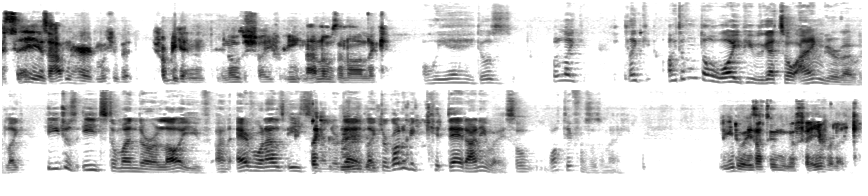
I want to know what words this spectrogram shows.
I say is I haven't heard much of it. He's probably getting you know the shy for eating animals and all. Like Oh yeah, he does. Well, like, like I don't know why people get so angry about it. Like he just eats them when they're alive, and everyone else eats them Like, when they're dead. Like they're gonna be dead anyway. So what difference does it make? either way, he's not doing them a favor. Like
